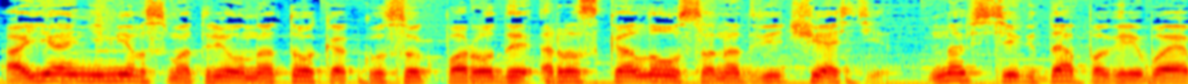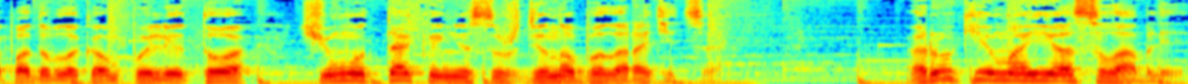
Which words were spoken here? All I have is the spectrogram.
а я, немев, смотрел на то, как кусок породы раскололся на две части, навсегда погребая под облаком пыли то, чему так и не суждено было родиться. Руки мои ослабли,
